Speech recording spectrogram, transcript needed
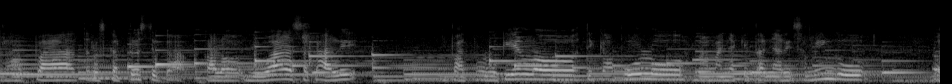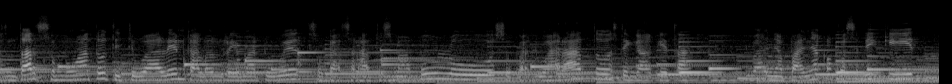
berapa. Terus kerdus juga kalau jual sekali 40 kilo, 30, namanya kita nyari seminggu. Ntar semua tuh dijualin kalau nerima duit suka 150, suka 200, tinggal kita jualnya banyak apa sedikit.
